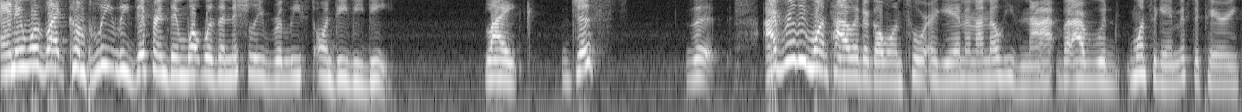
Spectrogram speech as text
and it was like completely different than what was initially released on DVD. Like just the I really want Tyler to go on tour again and I know he's not, but I would once again Mr. Perry.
